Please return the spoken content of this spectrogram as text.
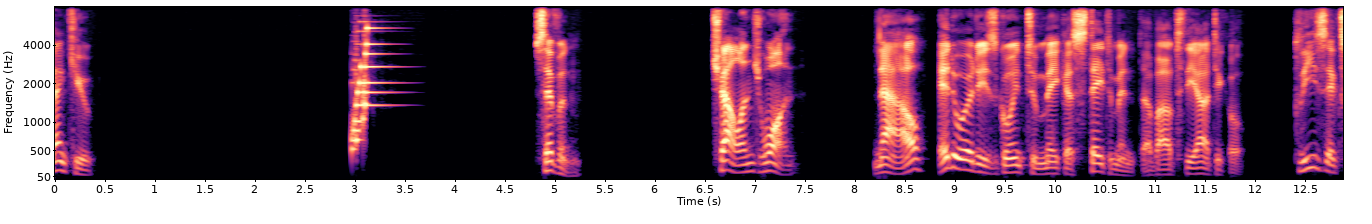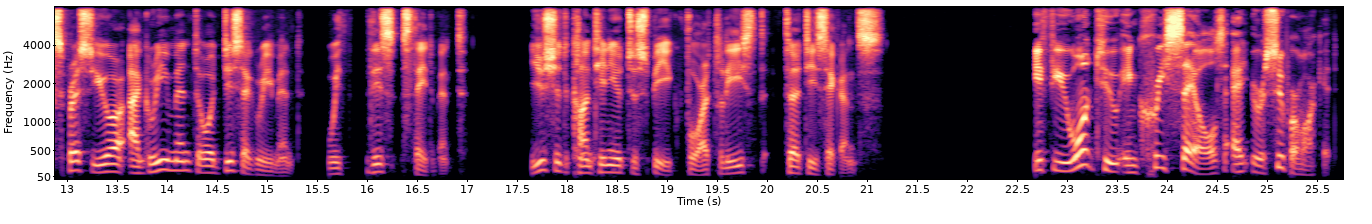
Thank you. 7. Challenge 1. Now, Edward is going to make a statement about the article. Please express your agreement or disagreement with this statement. You should continue to speak for at least 30 seconds. If you want to increase sales at your supermarket,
